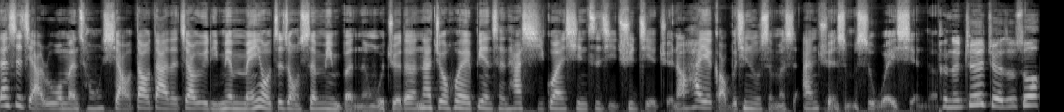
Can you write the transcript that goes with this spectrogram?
但是，假如我们从小到大的教育里面没有这种生命本能，我觉得那就会变成他习惯性自己去解决，然后他也搞不清楚什么是安全，什么是危险的，可能就会觉得说，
